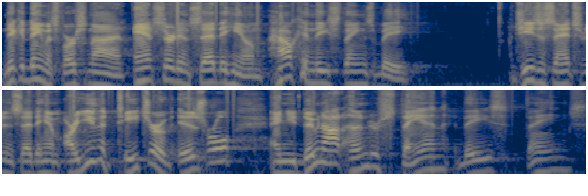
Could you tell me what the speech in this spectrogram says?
Nicodemus, verse 9, answered and said to him, How can these things be? Jesus answered and said to him, Are you the teacher of Israel, and you do not understand these things?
